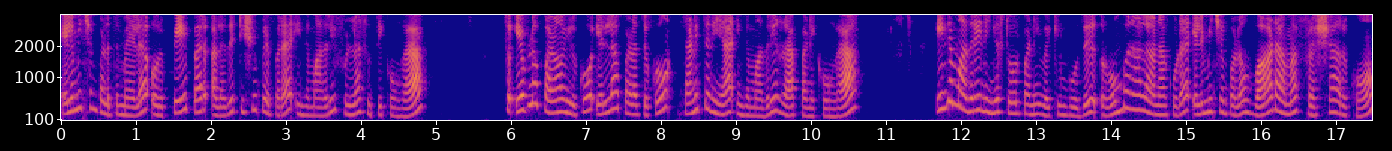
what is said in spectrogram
எலுமிச்சம்பழத்து மேலே ஒரு பேப்பர் அல்லது டிஷ்யூ பேப்பரை இந்த மாதிரி ஃபுல்லாக சுற்றிக்கோங்க ஸோ எவ்வளோ பழம் இருக்கோ எல்லா பழத்துக்கும் தனித்தனியாக இந்த மாதிரி ரேப் பண்ணிக்கோங்க. இந்த மாதிரி நீங்கள் ஸ்டோர் பண்ணி வைக்கும்போது ரொம்ப நாள் ஆனால் கூட எலுமிச்சம்பழம் வாடாமல் ஃப்ரெஷ்ஷாக இருக்கும்.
